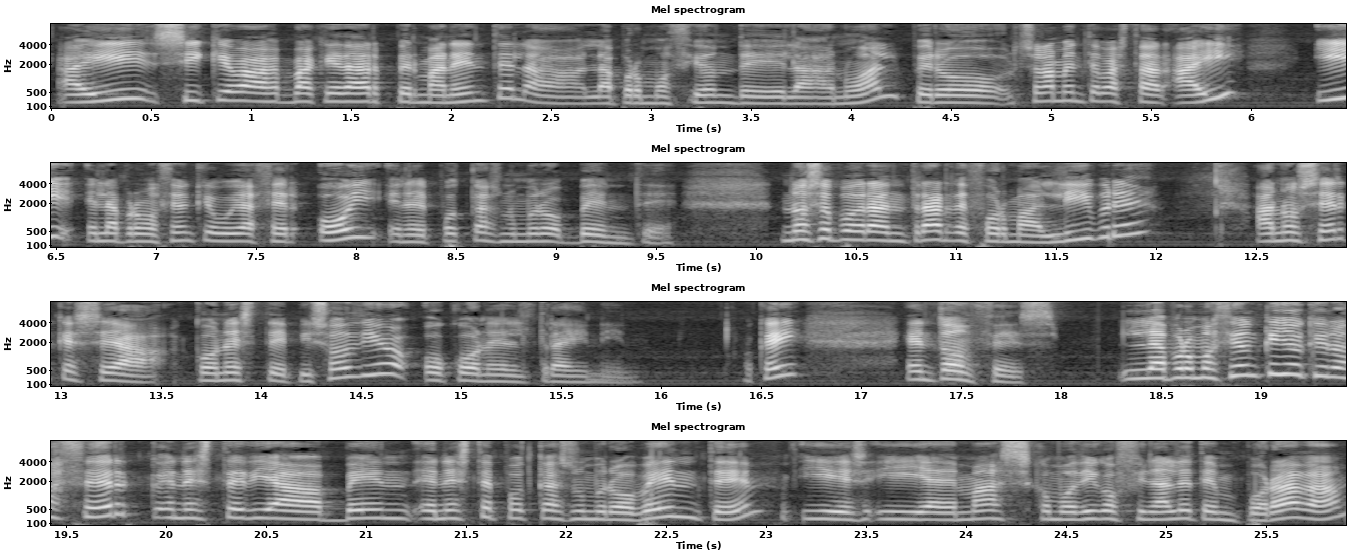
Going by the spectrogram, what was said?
Ahí sí que va, a quedar permanente la, la, promoción de la anual, pero solamente va a estar ahí y en la promoción que voy a hacer hoy en el podcast número 20. No se podrá entrar de forma libre a no ser que sea con este episodio o con el training. ¿Ok? Entonces, la promoción que yo quiero hacer en este día, en este podcast número 20, y, además, como digo, final de temporada,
